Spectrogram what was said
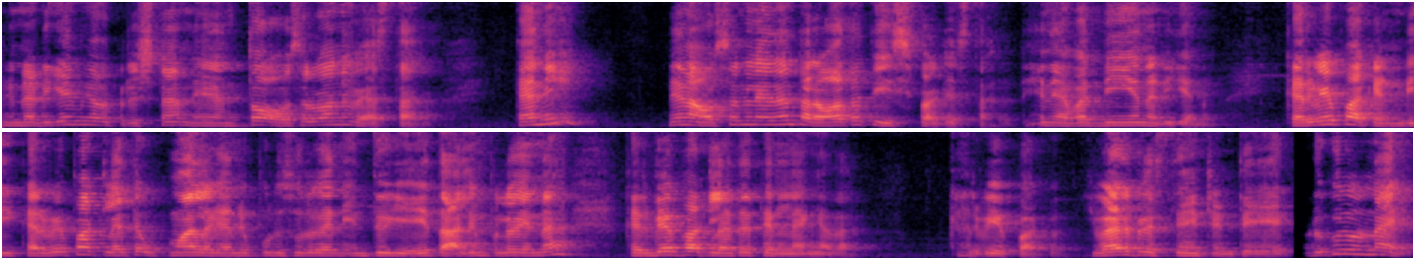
నేను అడిగాను కదా ప్రశ్న నేను ఎంతో అవసరమని వేస్తాను. కానీ నేను అవసరం లేదని తర్వాత తీసి పడేస్తాను నేను ఎవరిని అని అడిగాను. కరివేపాకు అండి కరివేపాకు అయితే ఉప్మాలు కానీ పులుసులు కానీ ఎందుకు ఏ తాలింపులో అయినా కరివేపాకులు అయితే తినలేం కదా. కరివేపాకు. ఇవాళ ప్రశ్న ఏంటంటే అడుగులు ఉన్నాయి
